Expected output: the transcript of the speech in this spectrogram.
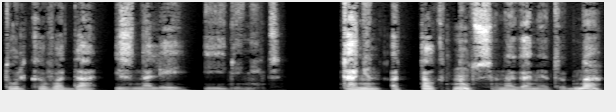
только вода из нолей и единиц. Танин оттолкнулся ногами от дна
